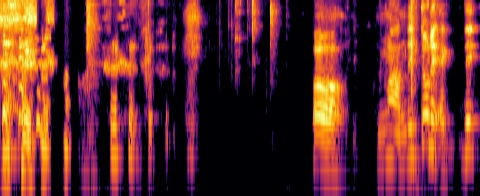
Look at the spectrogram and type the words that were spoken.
oh man, they've done it. They,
